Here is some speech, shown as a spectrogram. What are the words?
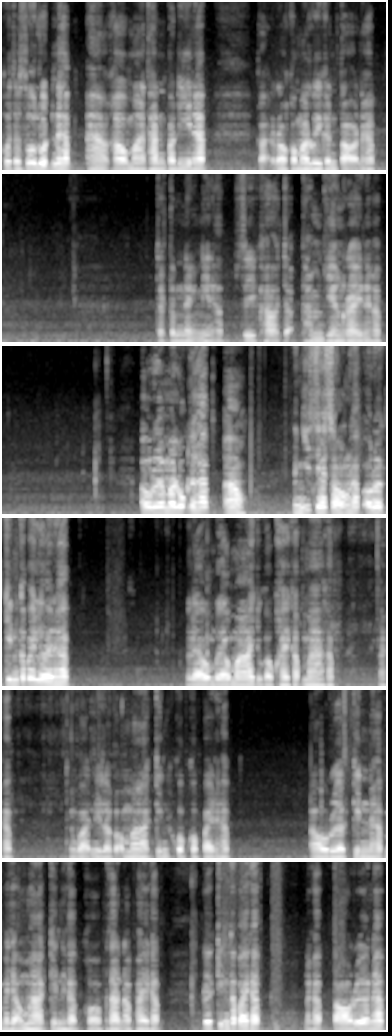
คู่ต่อสู้หลุดนะครับ อ่า เข้ามาทันพอดีนะครับ ก็เราก็มาลุยกันต่อนะครับ จากตำแหน่งนี้นะครับ สีขาวจะทำเยี่ยงไรนะครับ เอาเรือมาลุกนะครับอ้าวอย่างนี้เสียสองครับ เอาเรือกินเข้าไปเลยนะครับ แล้วแล้วม้าอยู่กับใครครับม้าครับนะครับ จังหวะนี้เราก็เอาม้ากินควบเข้าไปนะครับ เอาเรือกินนะครับ ไม่ใช่เอาม้ากินนะครับ ขอประทานอภัยครับ เรือกินเข้าไปครับนะครับ ต่อเรือนะครับ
